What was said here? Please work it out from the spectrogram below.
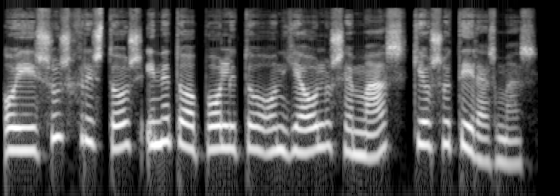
Ο Ιησούς Χριστός είναι το απόλυτο όν για όλους εμάς και ο σωτήρας μας.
